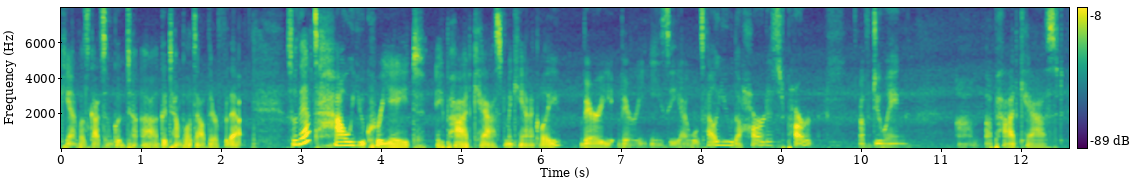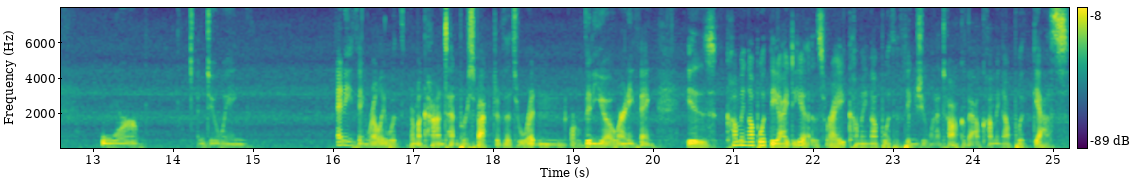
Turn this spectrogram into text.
Canva's got some good uh, good templates out there for that. So that's how you create a podcast mechanically. Very, very easy. I will tell you the hardest part of doing um, a podcast or doing anything really with from a content perspective that's written or video or anything is coming up with the ideas, right? Coming up with the things you want to talk about, coming up with guests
